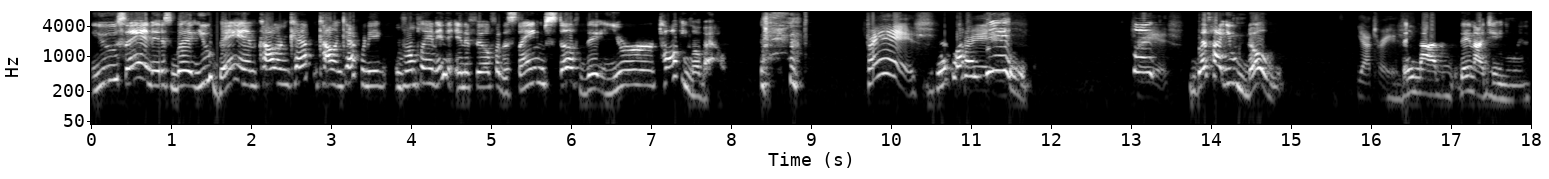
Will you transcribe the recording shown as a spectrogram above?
you saying this, but you banned Colin Ka- Colin Kaepernick from playing in the NFL for the same stuff that you're talking about. Trash. That's what I did. Like, Trash. that's how you know Yeah, trash. they not they not genuine.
